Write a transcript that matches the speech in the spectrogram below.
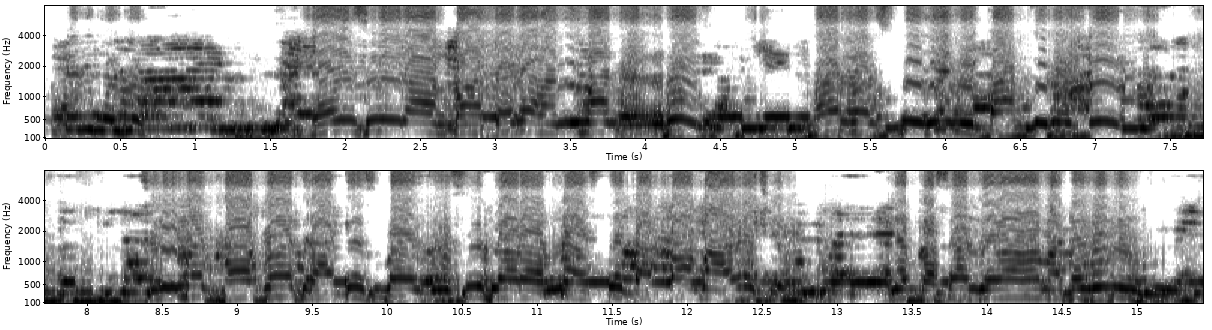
જય શ્રી રામ પાતળિયા હનુમાન મંદિર. દર વર્ષની જેમ કિલો શ્રીમદ ભાગવત રાકેશભાઈ જોશી દ્વારા એમના હસ્તે કાપવામાં આવે છે અને પ્રસાદ લેવા માટે વિનંતી.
